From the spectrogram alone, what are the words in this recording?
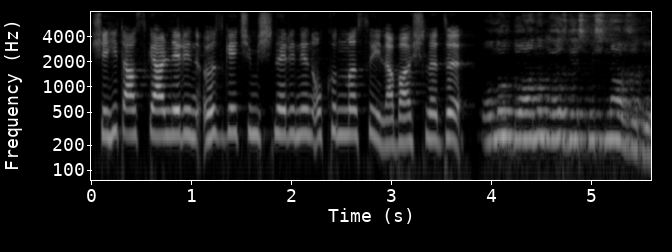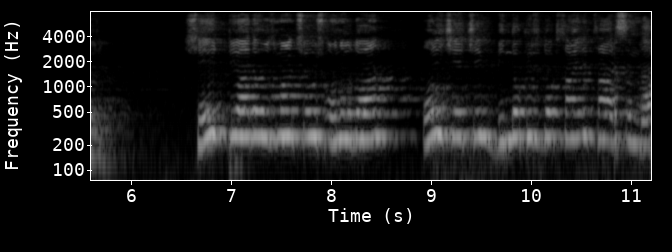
şehit askerlerin özgeçmişlerinin okunmasıyla başladı. Onur Doğan'ın özgeçmişini arz ediyorum. Şehit piyade uzman çavuş Onur Doğan 12 Ekim 1997 tarihinde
